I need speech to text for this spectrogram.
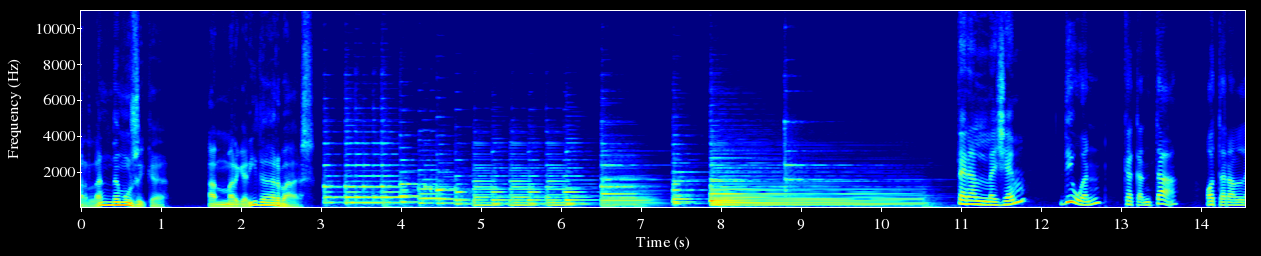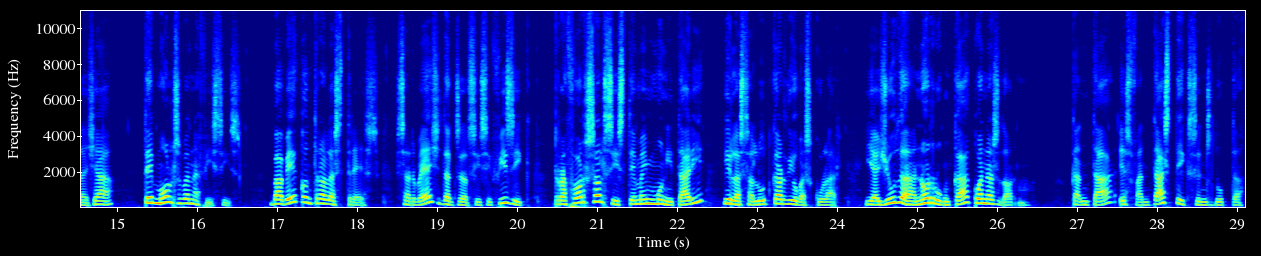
Parlant de música, amb Margarida Arbàs. Tarallegem? Diuen que cantar o tarallejar té molts beneficis. Va bé contra l'estrès, serveix d'exercici físic, reforça el sistema immunitari i la salut cardiovascular i ajuda a no roncar quan es dorm. Cantar és fantàstic, sens dubte,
